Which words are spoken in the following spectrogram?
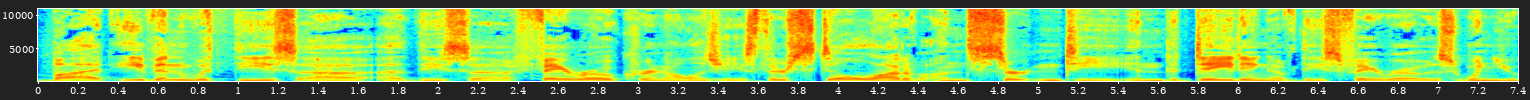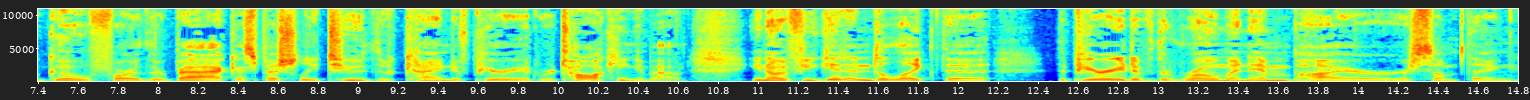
but even with these uh, uh, these uh, pharaoh chronologies, there's still a lot of uncertainty in the dating of these pharaohs when you go farther back, especially to the kind of period we're talking about. You know, if you get into like the the period of the Roman Empire or something,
